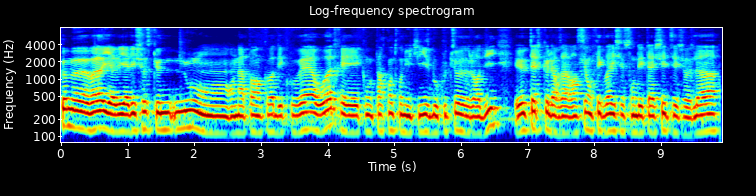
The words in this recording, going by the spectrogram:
comme euh, voilà, il y, y a des choses que nous, on n'a pas encore découvert ou autre, et par contre, on utilise beaucoup de choses aujourd'hui. Et eux, peut-être que leurs avancées ont fait que voilà, ils se sont détachés de ces choses-là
